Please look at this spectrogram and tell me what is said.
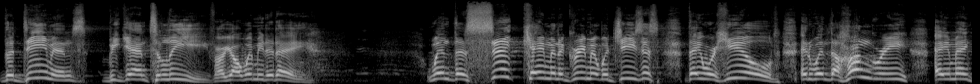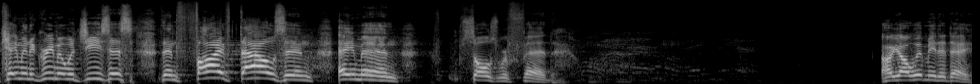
the demons began to leave. Are y'all with me today? When the sick came in agreement with Jesus, they were healed. And when the hungry, amen, came in agreement with Jesus, then 5,000, amen, souls were fed. Are y'all with me today?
